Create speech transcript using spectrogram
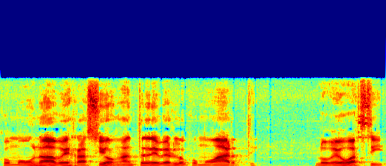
como una aberración, antes de verlo como arte. Lo veo así.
